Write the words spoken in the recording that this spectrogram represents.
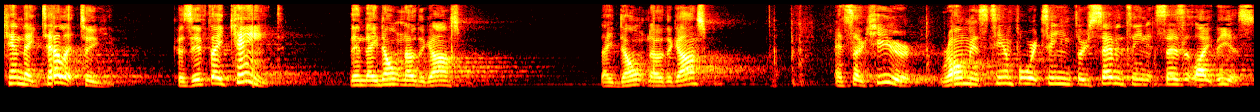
Can they tell it to you? Because if they can't, then they don't know the gospel. They don't know the gospel. And so here, Romans 10 14 through 17, it says it like this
